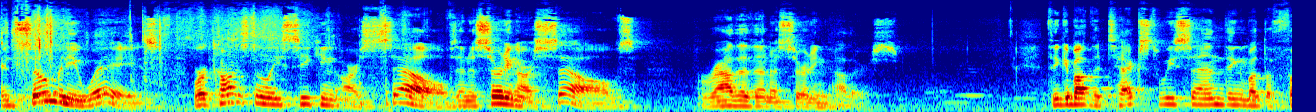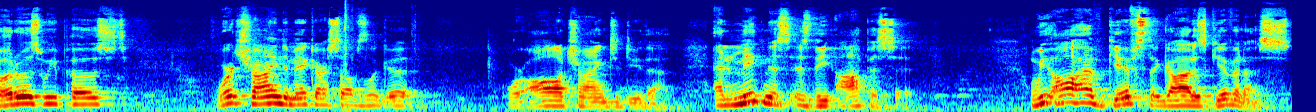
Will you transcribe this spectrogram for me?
In so many ways, we're constantly seeking ourselves and asserting ourselves rather than asserting others. Think about the text we send, think about the photos we post. We're trying to make ourselves look good. We're all trying to do that. And meekness is the opposite. We all have gifts that God has given us.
